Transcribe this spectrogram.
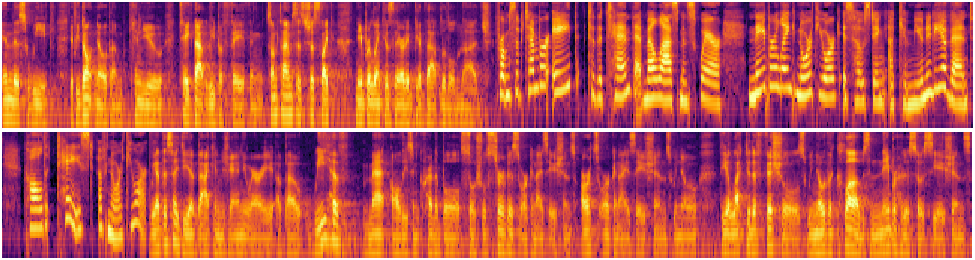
in this week, if you don't know them, can you take that leap of faith? And sometimes it's just like NeighborLink is there to give that little nudge. From September 8th to the 10th at Mel Lastman Square, NeighborLink North York is hosting a community event called Take taste of North York. We had this idea back in January about we have met all these incredible social service organizations, arts organizations, we know the elected officials, we know the clubs and the neighborhood associations.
